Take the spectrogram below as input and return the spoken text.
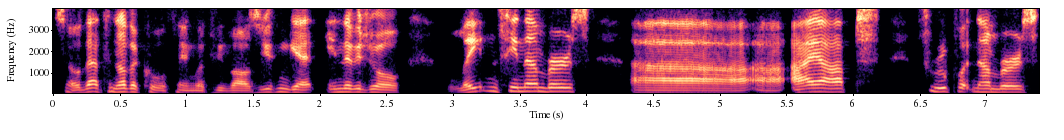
so that's another cool thing with vVols. You can get individual latency numbers, Uh, uh, IOPS, throughput numbers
